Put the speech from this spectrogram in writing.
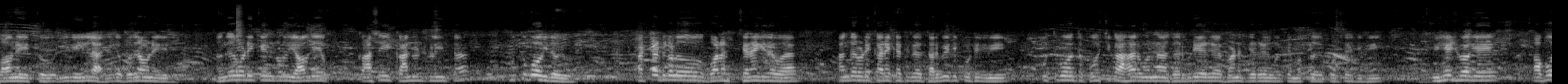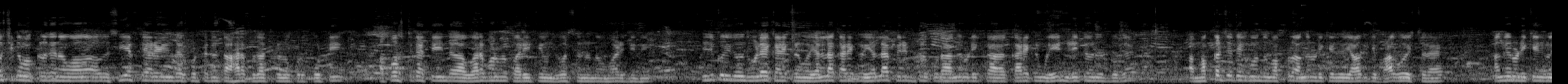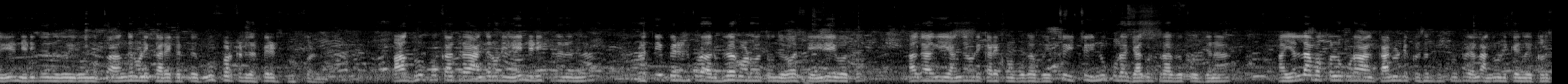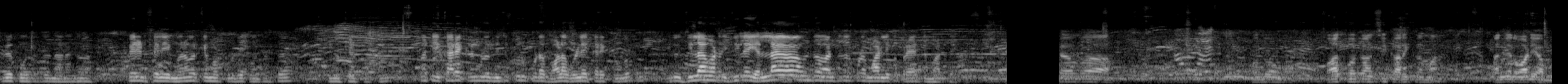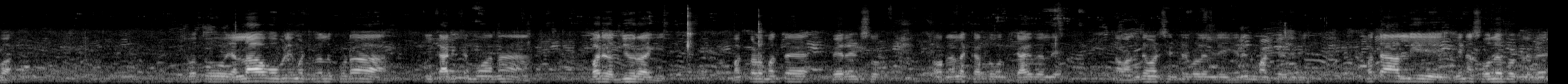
ಭಾವನೆ ಇತ್ತು. ಈಗ ಇಲ್ಲ, ಈಗ ಬದಲಾವಣೆ ಆಗಿದೆ. ಅಂಗನವಾಡಿ ಕೇಂದ್ರಗಳು ಯಾವುದೇ ಖಾಸಗಿ ಕಾನ್ವೆಂಟ್ಗಳಿಗಿಂತ ಉತ್ತಮವಾಗಿದ್ದಾವೆ ಇವು ಕಟ್ಟಡಗಳು ಭಾಳಷ್ಟು ಚೆನ್ನಾಗಿದ್ದಾವೆ. ಅಂಗನವಾಡಿ ಕಾರ್ಯಕರ್ತರಿಗೆ ತರಬೇತಿ ಕೊಟ್ಟಿದ್ವಿ. ಉತ್ತಮವಂಥ ಪೌಷ್ಟಿಕ ಆಹಾರವನ್ನು ಗರ್ಭಿಣಿಯರಿಗೆ, ಬಾಣತಿಯರಿಗೆ ಮತ್ತು ಮಕ್ಕಳಿಗೆ ಕೊಡ್ತಾ ಇದ್ದೀವಿ ವಿಶೇಷವಾಗಿ ಅಪೌಷ್ಟಿಕ ಮಕ್ಕಳಿಗೆ ನಾವು ಸಿ ಎಫ್ ಟಿ ಆರ್ ಇಂದ ಕೊಡ್ತಕ್ಕಂಥ ಆಹಾರ ಪದಾರ್ಥಗಳನ್ನು ಕೂಡ ಕೊಟ್ಟು ಅಪೌಷ್ಟಿಕತೆಯಿಂದ ಹೊರಬರಬೇಕು ಆ ರೀತಿಯ ಒಂದು ವ್ಯವಸ್ಥೆಯನ್ನು ನಾವು ಮಾಡಿದ್ದೀವಿ. ಇದಕ್ಕೂ ಇದೊಂದು ಒಳ್ಳೆಯ ಕಾರ್ಯಕ್ರಮ. ಎಲ್ಲ ಕಾರ್ಯಕ್ರಮ, ಎಲ್ಲ ಪೇರೆಂಟ್ಸ್ಗಳು ಕೂಡ ಅಂಗನವಾಡಿ ಕಾರ್ಯಕ್ರಮಗಳು ಏನು ನಡೀತವೆ ಅನ್ನೋದ್ರ ಬಗ್ಗೆ ಆ ಮಕ್ಕಳ ಜೊತೆಗೆ ಬಂದು ಮಕ್ಕಳು ಅಂಗನವಾಡಿ ಕೇಂದ್ರ ಯಾವ ರೀತಿ ಭಾಗವಹಿಸ್ತಾರೆ, ಅಂಗನವಾಡಿ ಕೇಂದ್ರ ಏನು ನಡೀತದೆ ಅನ್ನೋದು ಈಗ ಮತ್ತು ಅಂಗನವಾಡಿ ಕಾರ್ಯಕರ್ತರು ಗ್ರೂಪ್ ಮಾಡ್ಕೊಂಡಿದ್ದಾರೆ ಪೇರೆಂಟ್ಸ್ ಗ್ರೂಪ್ಗಳು ಆ ಗ್ರೂಪ್ ಮುಖಾಂತರ ಅಂಗನವಾಡಿ ಏನು ನಡೀತದೆ ಅನ್ನೋದನ್ನ ಪ್ರತಿ ಪೇರೆಂಟ್ಸ್ ಕೂಡ ಅಬ್ಸರ್ವ್ ಮಾಡುವಂಥ ಒಂದು ವ್ಯವಸ್ಥೆ ಇದೆ ಇವತ್ತು. ಹಾಗಾಗಿ ಅಂಗನವಾಡಿ ಕಾರ್ಯಕ್ರಮ ಹೆಚ್ಚು ಹೆಚ್ಚು ಇನ್ನೂ ಕೂಡ ಜಾಗೃತರಾಗಬೇಕು ಜನ. ಆ ಎಲ್ಲ ಮಕ್ಕಳು ಕೂಡ ಕಾನ್ವೆಂಟಿಗೆ ಕಳಿಸೋದು ಬಿಟ್ಬಿಟ್ಟು ಎಲ್ಲ ಅಂಗನವಾಡಿ ಕೇಂದ್ರಕ್ಕೆ ಕಳಿಸಬೇಕು ಅಂತ ನಾನು ಪೇರೆಂಟ್ಸಲ್ಲಿ ಮನವರಿಕೆ ಮಾಡಿಕೊಡ್ಬೇಕು ಅಂತ ನೀವು ಕೇಳ್ಕೊಳ್ತೀನಿ ಮತ್ತು ಈ ಕಾರ್ಯಕ್ರಮಗಳು ನಿಜಕ್ಕೂ ಕೂಡ ಭಾಳ ಒಳ್ಳೆಯ ಕಾರ್ಯಕ್ರಮಗಳು. ಇದು ಜಿಲ್ಲಾ ಮಟ್ಟ ಜಿಲ್ಲೆ ಎಲ್ಲ ಒಂದು ಹಂತದಲ್ಲೂ ಕೂಡ ಮಾಡಲಿಕ್ಕೆ ಪ್ರಯತ್ನ ಮಾಡ್ತಾ ಇದ್ದೀವಿ ಅವರ ಒಂದು ಮಹತ್ವಾಕಾಂಕ್ಷಿ ಕಾರ್ಯಕ್ರಮ, ಅಂಗನವಾಡಿ ಹಬ್ಬ. ಇವತ್ತು ಎಲ್ಲ ಹೋಬಳಿ ಮಟ್ಟದಲ್ಲೂ ಕೂಡ ಈ ಕಾರ್ಯಕ್ರಮವನ್ನು ಭಾರಿ ಅದ್ದೂರಾಗಿ ಮಕ್ಕಳು ಮತ್ತು ಪೇರೆಂಟ್ಸು ಅವ್ರನ್ನೆಲ್ಲ ಕರೆದು ಒಂದು ಜಾಗದಲ್ಲಿ ನಾವು ಅಂಗನವಾಡಿ ಸೆಂಟರ್ಗಳಲ್ಲಿ ಏನೇನು ಮಾಡ್ತಾ ಇದ್ದೀವಿ, ಮತ್ತು ಅಲ್ಲಿ ಏನೋ ಸೌಲಭ್ಯಗಳಿವೆ,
